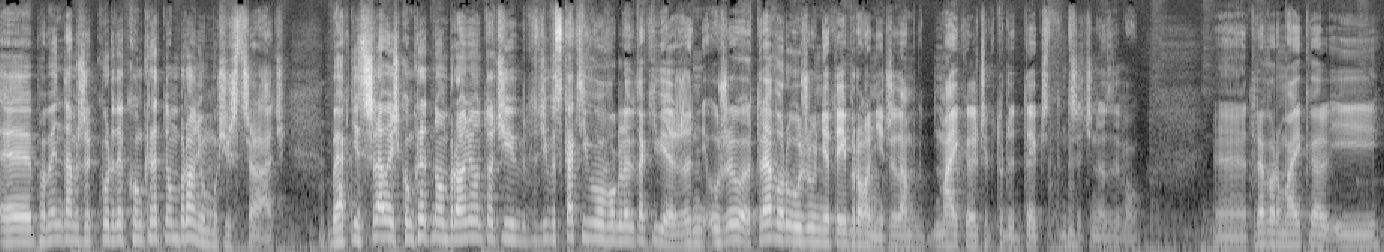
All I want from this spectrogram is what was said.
e, pamiętam, że kurde konkretną bronią musisz strzelać. Bo jak nie strzelałeś konkretną bronią, to ci, to ci wyskakiwał w ogóle taki wiesz, że użył, Trevor użył nie tej broni, czy tam Michael, czy który ten trzeci nazywał. E, Trevor, Michael i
